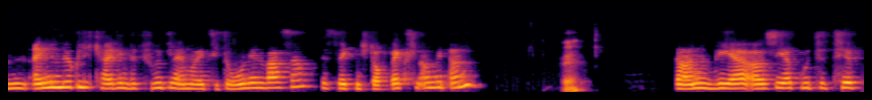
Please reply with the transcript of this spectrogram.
Eine Möglichkeit in der Früh gleich mal Zitronenwasser. Das regt den Stoffwechsel auch mit an. Okay. Dann wäre ein sehr guter Tipp,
